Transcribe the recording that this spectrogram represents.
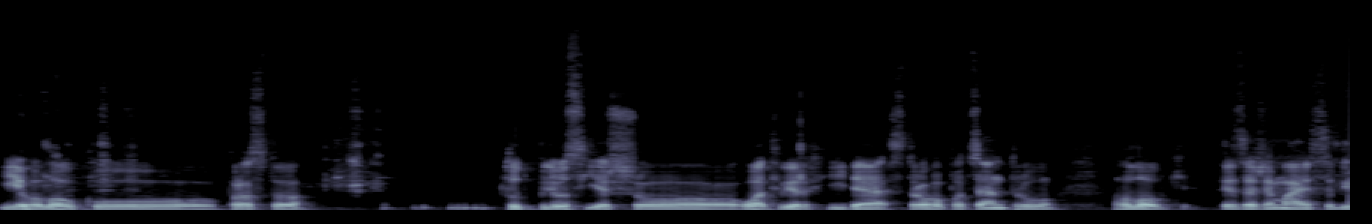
І головку просто. Тут плюс є, що отвір йде строго по центру головки. Ти зажимаєш собі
